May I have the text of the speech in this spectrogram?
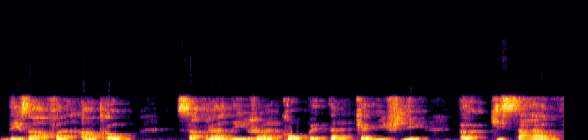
des enfants, entre autres, ça prend des gens compétents, qualifiés, euh, qui savent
